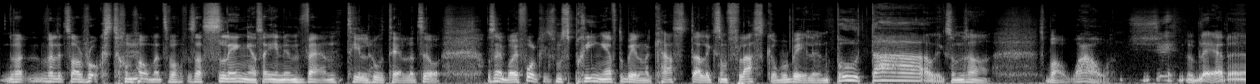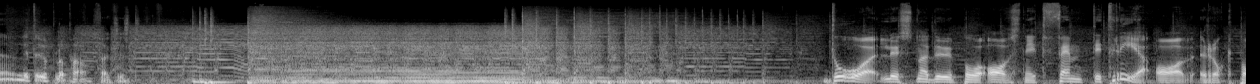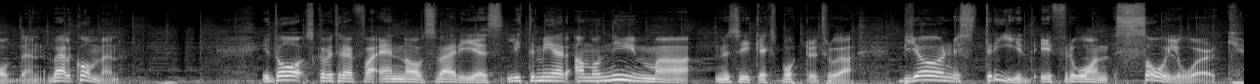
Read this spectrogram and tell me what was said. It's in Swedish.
det var väldigt så här rockstar moment, så, så här, slänga sig in i en van till hotellet så. Och sen började folk liksom springa efter bilen och kasta liksom flaskor på bilen. Puta! Liksom så här. Så bara wow, Shit. nu blev det lite upplopp här faktiskt. Då lyssnar du på avsnitt 53 av Rockpodden. Välkommen! Idag ska vi träffa en av Sveriges lite mer anonyma musikexporter tror jag. Björn Strid ifrån Soilwork.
